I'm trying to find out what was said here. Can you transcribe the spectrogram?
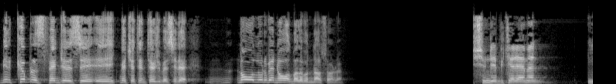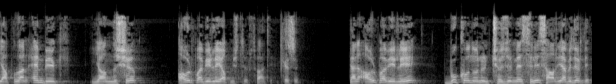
Bir Kıbrıs penceresi e, Hikmet Çetin tecrübesiyle ne olur ve ne olmalı bundan sonra? Şimdi bir kere hemen yapılan en büyük yanlışı Avrupa Birliği yapmıştır Fatih. Kesin. Yani Avrupa Birliği bu konunun çözülmesini sağlayabilirdi.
